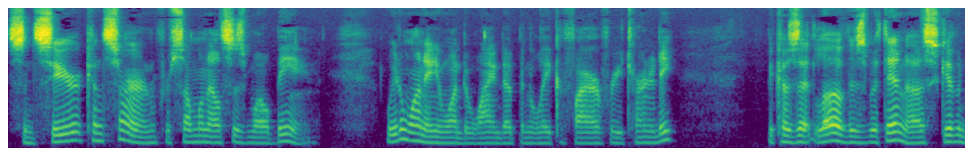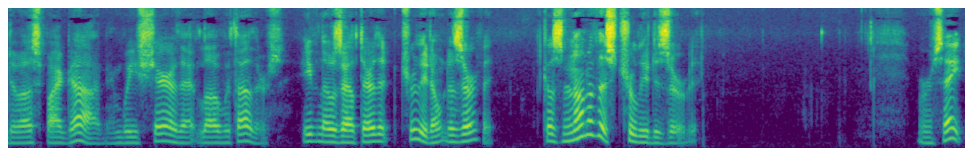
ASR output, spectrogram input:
sincere concern for someone else's well being. We don't want anyone to wind up in the lake of fire for eternity because that love is within us, given to us by God, and we share that love with others, even those out there that truly don't deserve it, because none of us truly deserve it. Verse 8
